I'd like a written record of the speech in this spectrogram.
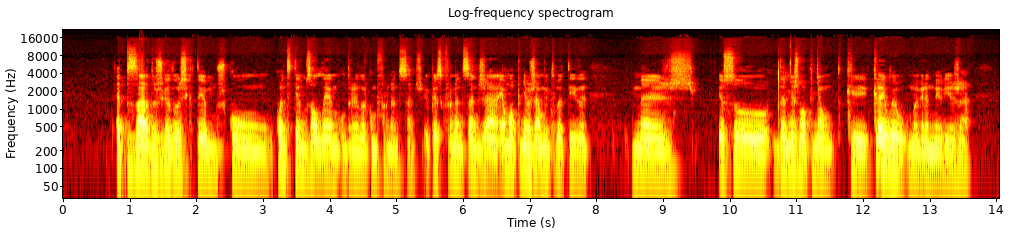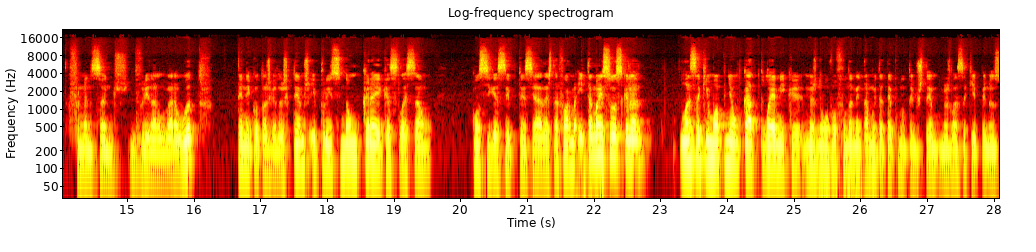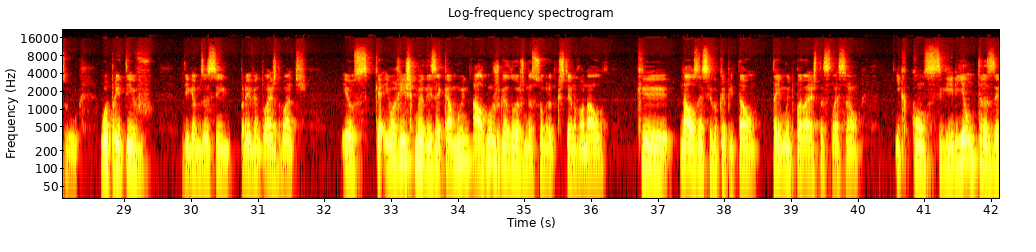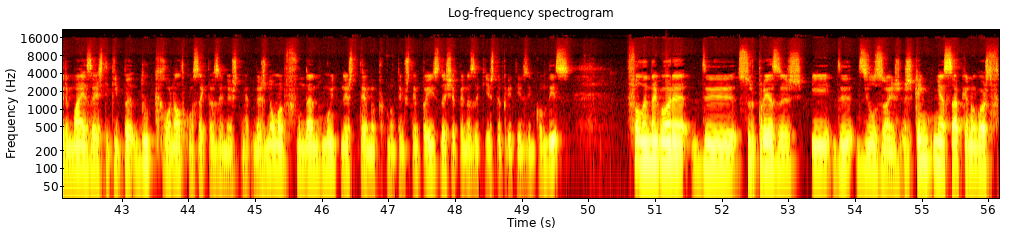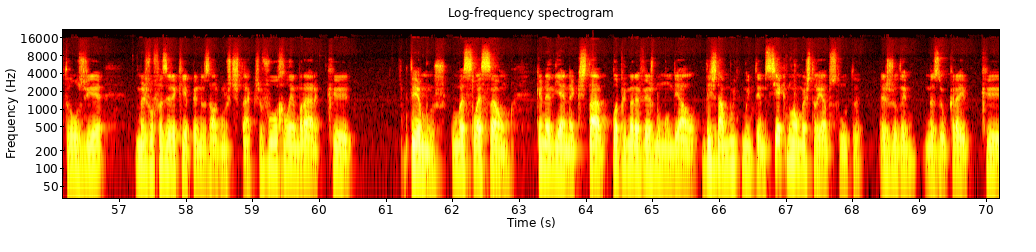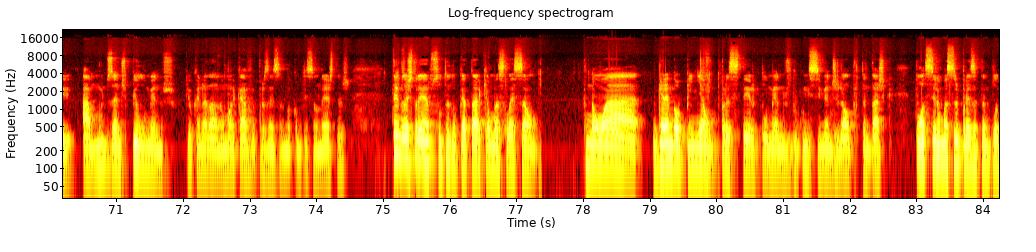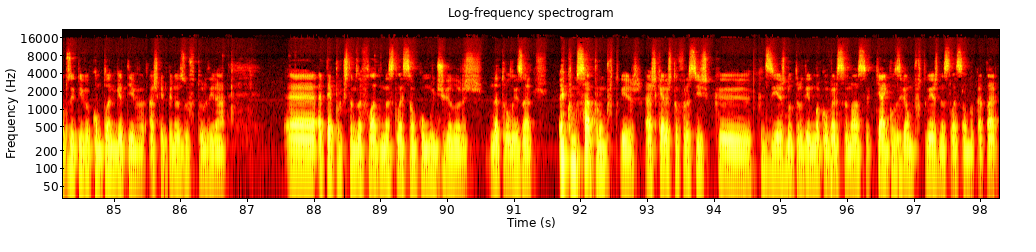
apesar dos jogadores que temos, com, quando temos ao leme um treinador como Fernando Santos. Eu penso que Fernando Santos já é uma opinião já muito batida, mas eu sou da mesma opinião que, creio eu, uma grande maioria já, de que Fernando Santos deveria dar lugar a outro, tendo em conta os jogadores que temos, e por isso não creio que a seleção consiga ser potenciada desta forma. E também sou, se calhar, lanço aqui uma opinião um bocado polémica, mas não a vou fundamentar muito, até porque não temos tempo, mas lanço aqui apenas o, o aperitivo, digamos assim, para eventuais debates. Eu, eu arrisco-me a dizer que há, muito, há alguns jogadores na sombra de Cristiano Ronaldo que, na ausência do capitão, têm muito para dar esta seleção e que conseguiriam trazer mais a esta equipa do que Ronaldo consegue trazer neste momento. Mas não aprofundando muito neste tema, porque não temos tempo para isso, deixo apenas aqui este aperitivozinho, como disse. Falando agora de surpresas e de desilusões. Quem me conhece sabe que eu não gosto de futurologia, mas vou fazer aqui apenas alguns destaques. Vou relembrar que temos uma seleção canadiana que está pela primeira vez no Mundial desde há muito, muito tempo. Se é que não há uma estreia absoluta, ajudem-me, mas eu creio que há muitos anos, pelo menos, que o Canadá não marcava presença numa competição destas. Temos a estreia absoluta do Qatar, que é uma seleção que não há grande opinião para se ter, pelo menos do conhecimento geral, portanto acho que pode ser uma surpresa tanto pela positiva como pela negativa, acho que apenas o futuro dirá. Uh, até porque estamos a falar de uma seleção com muitos jogadores naturalizados, a começar por um português. Acho que eras tu, Francisco, que, que dizias no outro dia numa conversa nossa que há inclusive um português na seleção do Qatar,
